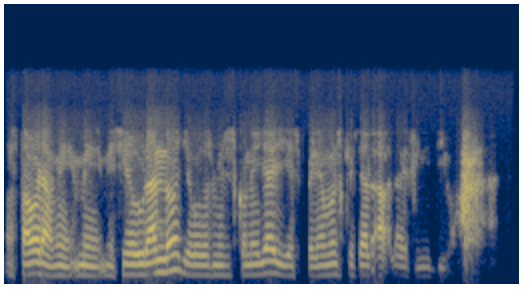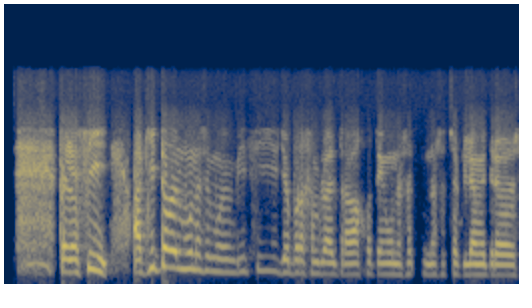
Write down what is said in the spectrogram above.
hasta ahora me, me, sigue durando, llevo dos meses con ella y esperemos que sea la, definitiva. Pero sí, aquí todo el mundo se mueve en bici. Yo, por ejemplo, al trabajo tengo unos, unos 8 kilómetros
